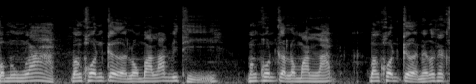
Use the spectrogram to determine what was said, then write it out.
บำรุงราษฎร์บางคนเกิดโรงพยาบาลราชวิถี บางคนเกิดโรงพยาบาลรัฐ บางคนเกิดในรถแท็กซี่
